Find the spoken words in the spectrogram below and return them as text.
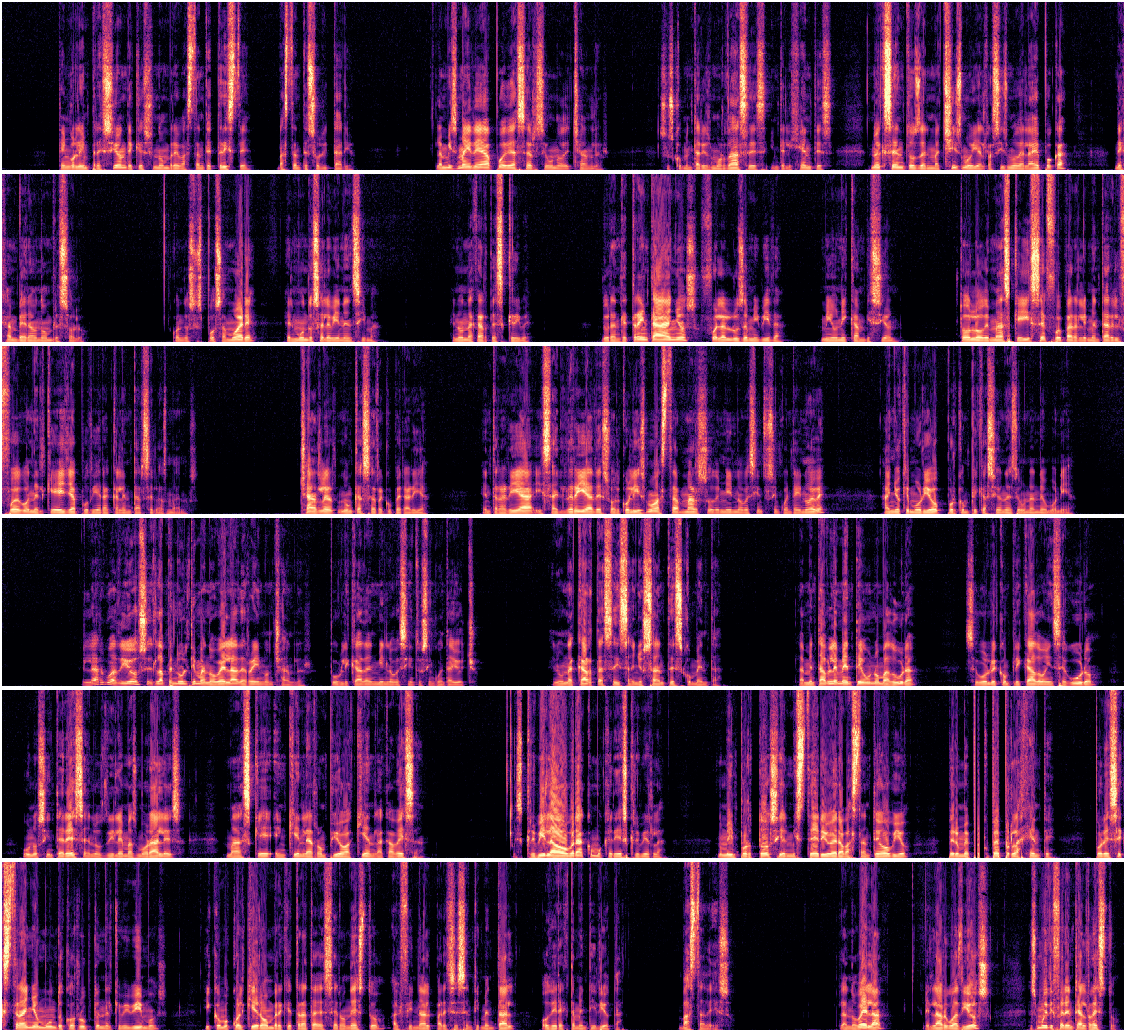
Tengo la impresión de que es un hombre bastante triste, bastante solitario. La misma idea puede hacerse uno de Chandler. Sus comentarios mordaces, inteligentes, no exentos del machismo y el racismo de la época, dejan ver a un hombre solo. Cuando su esposa muere, el mundo se le viene encima. En una carta escribe, Durante treinta años fue la luz de mi vida, mi única ambición. Todo lo demás que hice fue para alimentar el fuego en el que ella pudiera calentarse las manos. Chandler nunca se recuperaría. Entraría y saldría de su alcoholismo hasta marzo de 1959, año que murió por complicaciones de una neumonía. El largo adiós es la penúltima novela de Raymond Chandler, publicada en 1958. En una carta seis años antes comenta, Lamentablemente uno madura, se vuelve complicado e inseguro, uno se interesa en los dilemas morales más que en quién le rompió a quién la cabeza. Escribí la obra como quería escribirla. No me importó si el misterio era bastante obvio, pero me preocupé por la gente, por ese extraño mundo corrupto en el que vivimos, y cómo cualquier hombre que trata de ser honesto al final parece sentimental o directamente idiota. Basta de eso. La novela, El largo adiós, es muy diferente al resto.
